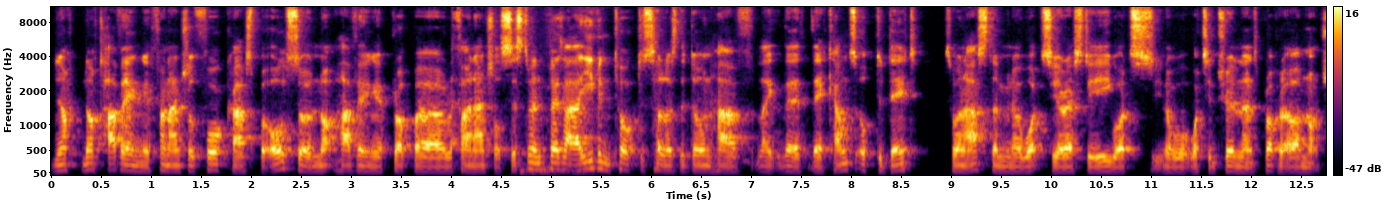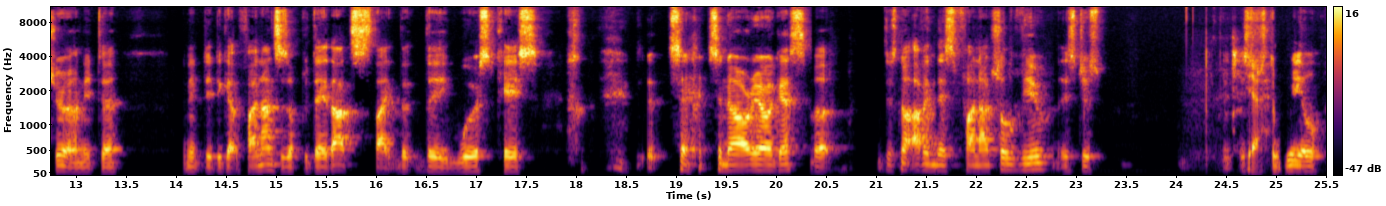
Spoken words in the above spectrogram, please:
Not not having a financial forecast but also not having a proper financial system in place. I even talk to sellers that don't have like their, their accounts up to date. So when i ask them you know what's your sde what's you know what's in trailing lines profit oh i'm not sure. I need to need to get the finances up to date. That's like the, the worst case scenario i guess. But just not having this financial view is just it's yeah. just a real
